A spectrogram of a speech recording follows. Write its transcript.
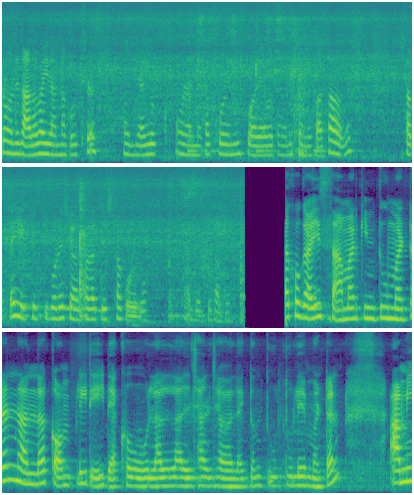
তোমাদের দাদাভাই রান্না করছে। যাই হোক, ও রান্নাটা করে নিই, পরে আবার তোমাদের সঙ্গে কথা হবে। সবটাই একটু একটু করে শেয়ার করার চেষ্টা করব। দেখতে থাকো। দেখো গাইস আমার কিন্তু মাটন রান্না কমপ্লিট এই দেখো, লাল লাল, ঝাল ঝাল, একদম তুলতুলে মাটন আমি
